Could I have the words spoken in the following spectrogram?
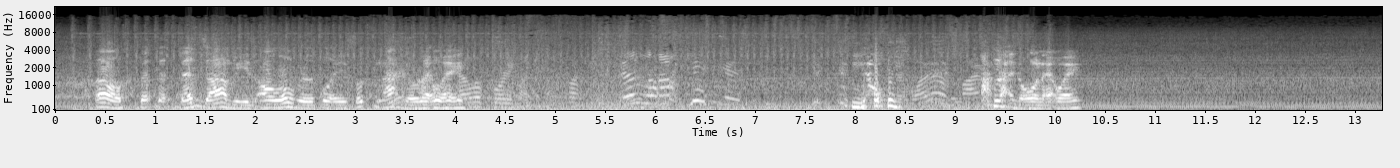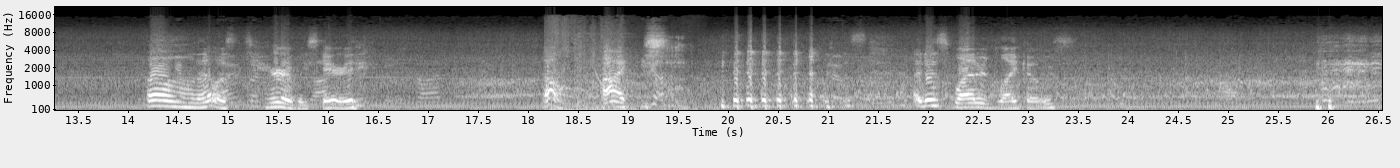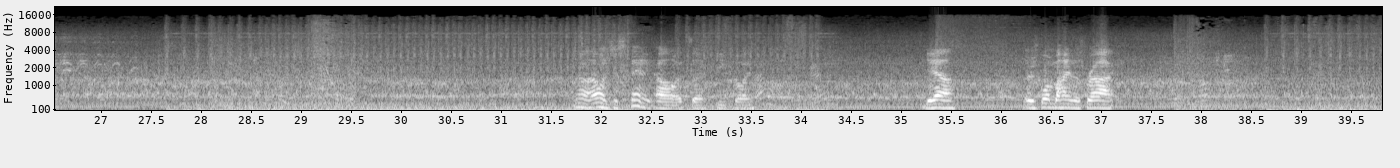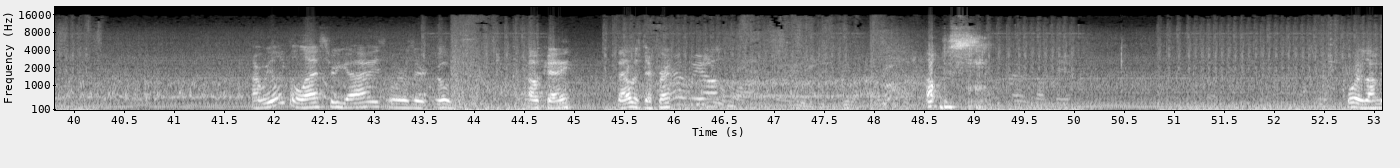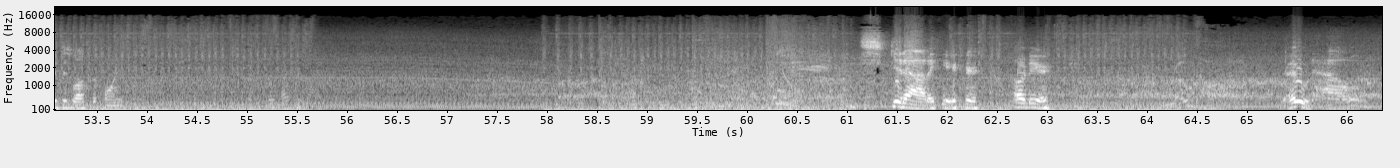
in. Oh, that, that that zombie is all over the place. Let's not go that way. Teleporting like fucking. Good luck, Kicker. No, What up, Mike? I'm not going that way. Oh, that was terribly scary. Oh, hi. I just splattered Lycos. Oh, that one's just standing. Oh, it's a decoy. Yeah, there's one behind this rock. Are we like the last three guys, or is there? Oh, okay, that was different. Where we all? Oh, psst. poor zombie just lost the point. Get out of here! Oh dear. Roadhouse.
